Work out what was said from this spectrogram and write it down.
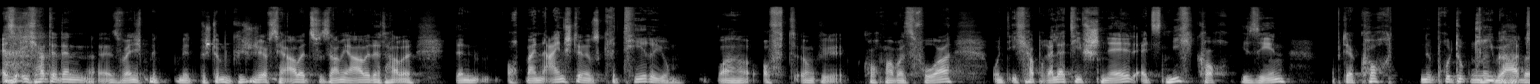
Also ich hatte dann, also wenn ich mit, mit bestimmten Küchenchefs der Arbeit zusammengearbeitet habe, dann auch mein Einstellungskriterium war oft irgendwie, koch mal was vor. Und ich habe relativ schnell als Nicht-Koch gesehen, ob der Koch eine Produktliebe Eine hat.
